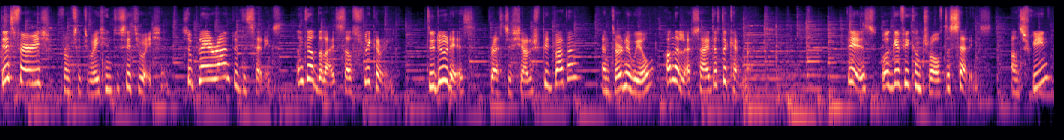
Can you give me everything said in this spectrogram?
This varies from situation to situation, so play around with the settings until the light stops flickering. To do this, press the shutter speed button and turn the wheel on the left side of the camera. This will give you control of the settings. On screen,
